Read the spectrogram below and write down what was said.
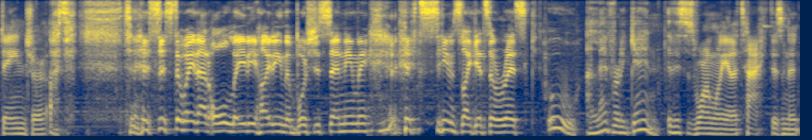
Danger. Is this the way that old lady hiding in the bush is sending me? It seems like it's a risk. Ooh, a lever again. This is where I'm gonna get attacked, isn't it?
